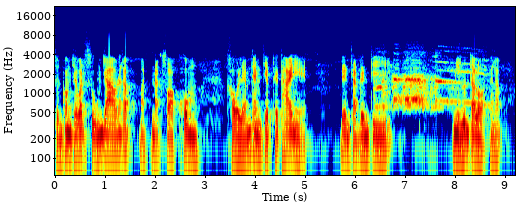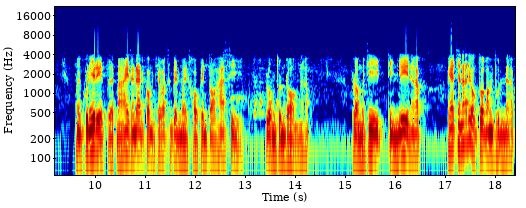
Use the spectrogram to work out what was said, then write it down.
ส่วนก้องชัยวัฒน์สูงยาวนะครับ หมัดหนักศอกคม เข่าแหลมแทงเจ็บท้ายๆนี่ยเดินจับเดินตี มีลุ้นตลอดนะครับมวยคู่นี้เรทเปิดมาให้ทางด้านก้องชัยวัฒน์ซึ่งเป็นมวยเข่าเป็นต่อ 5-4 ลงทุนรองนะครับ รองไปที่ติงลี่นะครับ แพ้ชนะได้ออกตัวบางทุนนะครับ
